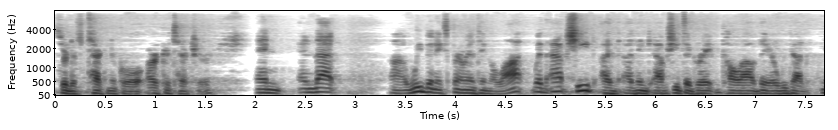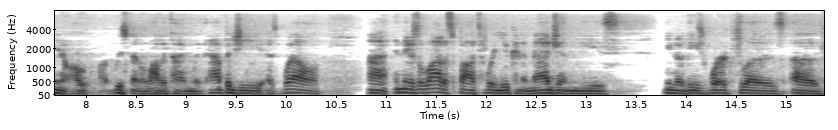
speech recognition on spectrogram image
sort of technical architecture and and that uh, we've been experimenting a lot with AppSheet. I, I, think AppSheet's a great call out there. We got, you know, we spent a lot of time with Apigee as well. Uh, and there's a lot of spots where you can imagine these, you know, these workflows of,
